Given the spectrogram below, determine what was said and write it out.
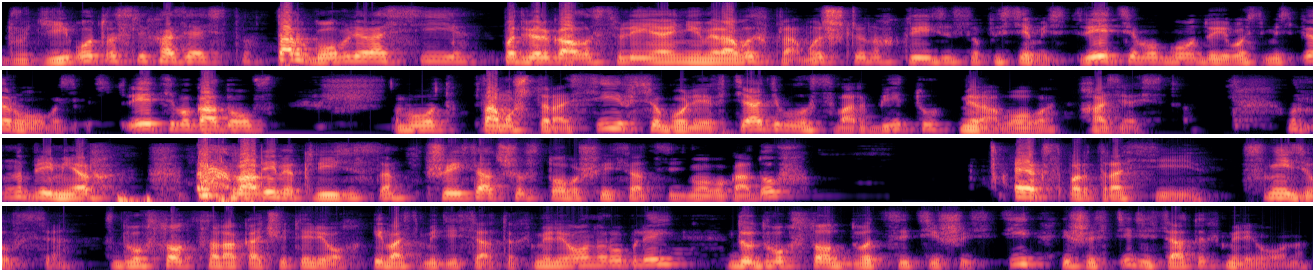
другие отрасли хозяйства, торговля России подвергалась влиянию мировых промышленных кризисов и 73 года, и 81-83 годов, вот, потому что Россия все более втягивалась в орбиту мирового хозяйства. Вот, например, во время кризиса 66-67 годов Экспорт России снизился с 244,8 миллиона рублей до 226,6 миллиона,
